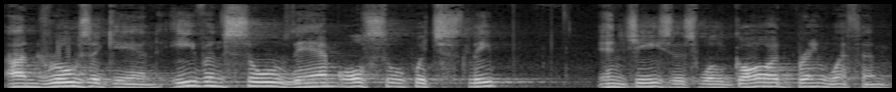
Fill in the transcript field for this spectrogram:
and rose again, even so them also which sleep in Jesus will God bring with him.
